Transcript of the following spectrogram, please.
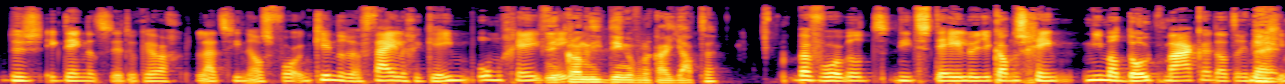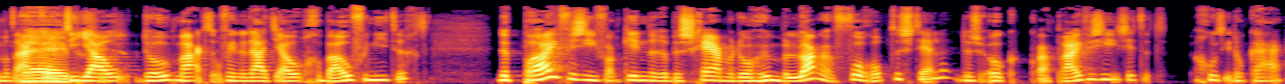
Dus ik denk dat ze dit ook heel erg laten zien als voor een kinderen veilige gameomgeving Je kan niet dingen van elkaar jatten. bijvoorbeeld niet stelen. Je kan dus geen, niemand doodmaken. Dat er ineens Nee, iemand nee, aankomt die jou doodmaakt. Of inderdaad jouw gebouw vernietigt. De privacy van kinderen beschermen door hun belangen voorop te stellen. Dus ook qua privacy zit het goed in elkaar.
